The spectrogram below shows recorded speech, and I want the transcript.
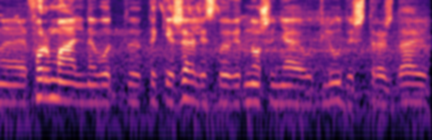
е, формальне от, таке жалісливе відношення, от люди страждають.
